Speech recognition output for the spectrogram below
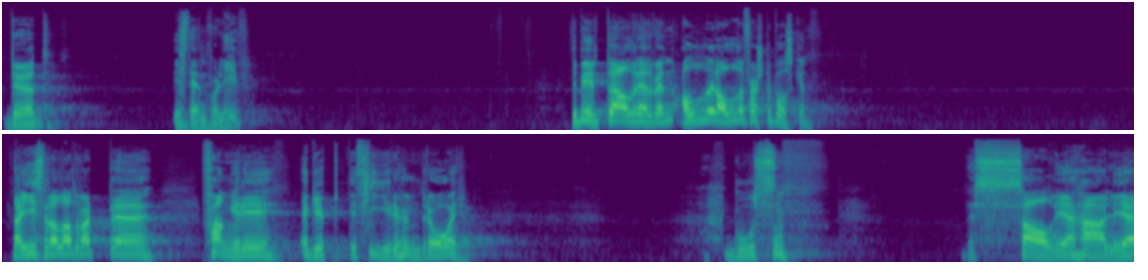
død istedenfor liv. Det begynte allerede ved den aller, aller første påsken. Da Israel hadde vært eh, fanger i Egypt i 400 år Gosen Det salige, herlige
